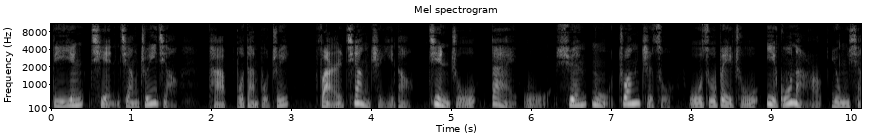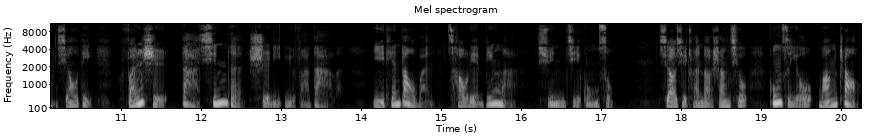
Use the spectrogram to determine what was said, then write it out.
理应遣将追剿。他不但不追，反而降旨一道，禁逐代武、宣、穆、庄之族。五族被逐，一股脑涌向萧地，反使大新的势力愈发大了。一天到晚操练兵马，寻机攻宋。消息传到商丘，公子游忙召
